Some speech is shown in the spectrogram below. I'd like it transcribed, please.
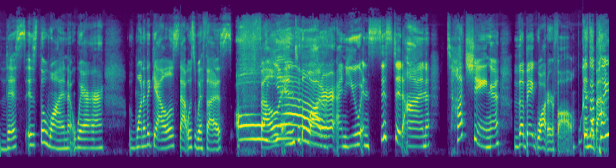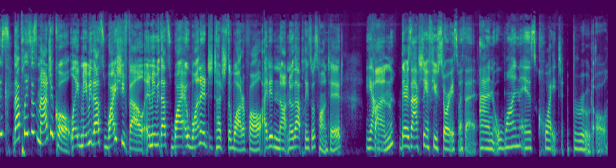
This is the one where one of the gals that was with us Oh, fell into the water and you insisted on touching the big waterfall Because that place, that place is magical. Like maybe that's why she fell, and maybe that's why I wanted to touch the waterfall. I did not know that place was haunted. yeah. Fun. There's actually a few stories with it, and one is quite brutal.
